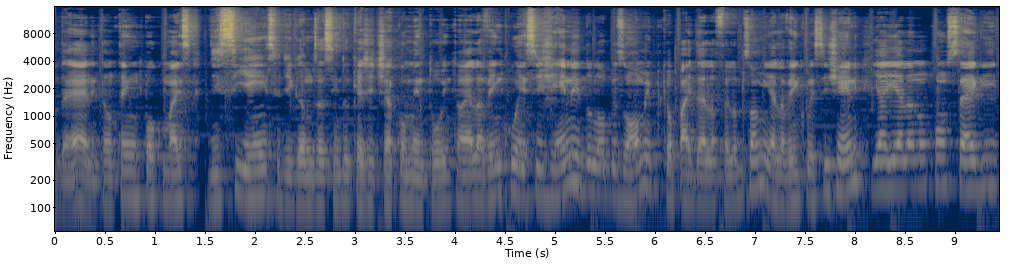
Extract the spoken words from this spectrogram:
dela. Então tem um pouco mais de ciência, digamos assim, do que a gente já comentou. Então ela vem com esse gene do lobisomem, porque o pai dela foi lobisomem, ela vem com esse gene, e aí ela não consegue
